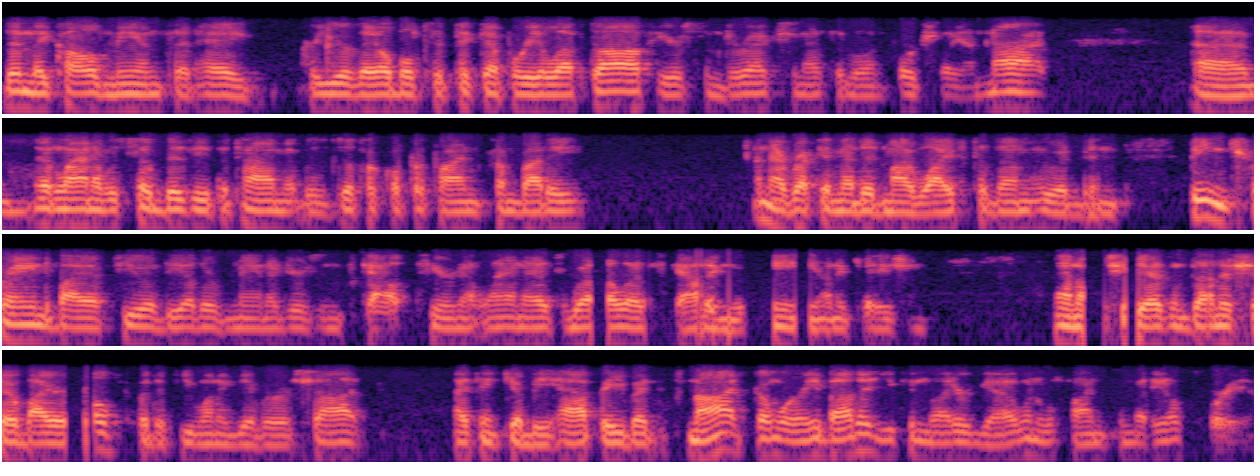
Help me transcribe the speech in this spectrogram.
Then they called me and said, hey, are you available to pick up where you left off? Here's some direction. I said, well, unfortunately, I'm not. Uh, Atlanta was so busy at the time; it was difficult to find somebody. And I recommended my wife to them, who had been being trained by a few of the other managers and scouts here in Atlanta, as well as scouting with me on occasion. And she hasn't done a show by herself, but if you want to give her a shot, I think you'll be happy. But if not, don't worry about it. You can let her go, and we'll find somebody else for you.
